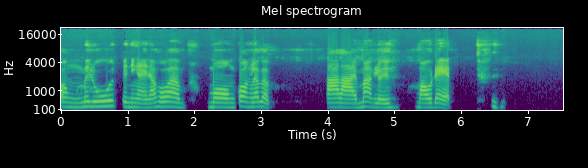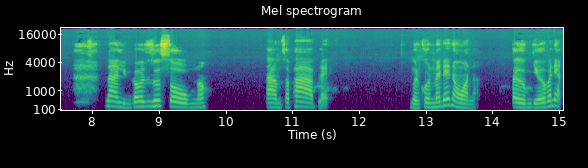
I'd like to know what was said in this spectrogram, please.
กล้องไม่รู้เป็นยังไงนะ เพราะว่ามองกล้องแล้วแบบตาลายมากเลย เมาแดด หน้าหลินก็รุดโทมเนาะตามสภาพแหละ เหมือนคนไม่ได้นอนอะเติมเยอะปะเนี่ย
